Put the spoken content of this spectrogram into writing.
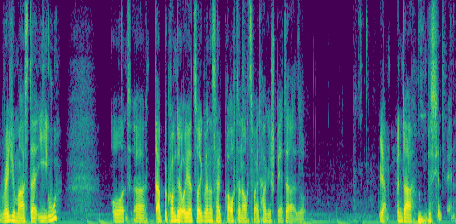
Radio Master EU. Und äh, da bekommt ihr euer Zeug, wenn ihr es halt braucht, dann auch zwei Tage später. Also ja, bin da ein bisschen Fan.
